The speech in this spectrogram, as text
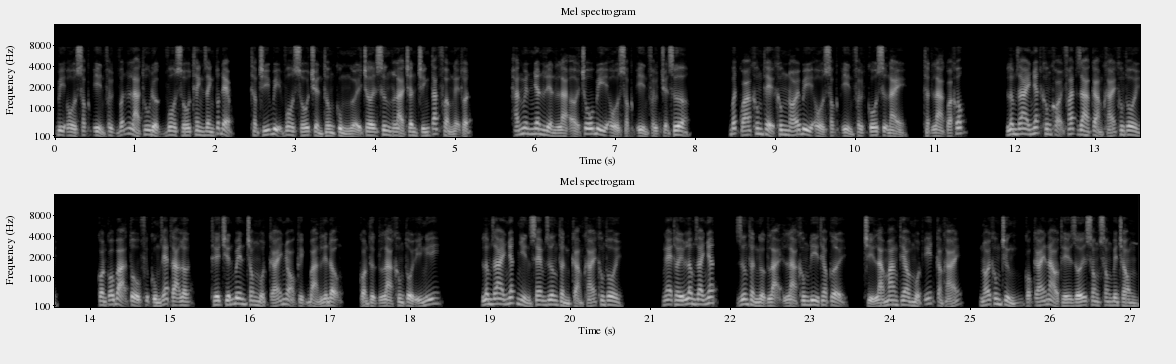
bị ổ sóc in phật vẫn là thu được vô số thanh danh tốt đẹp, thậm chí bị vô số truyền thông cùng người chơi xưng là chân chính tác phẩm nghệ thuật. Hắn nguyên nhân liền là ở chỗ bị ổ sóc in phật chuyện xưa. Bất quá không thể không nói bị ổ sóc in phật cố sự này, thật là quá khốc. Lâm giai nhất không khỏi phát ra cảm khái không thôi. Còn có bạ tổ phụ cùng z tạ lợt thế chiến bên trong một cái nhỏ kịch bản liên động, còn thực là không tồi ý nghĩ. Lâm giai nhất nhìn xem dương thần cảm khái không thôi. Nghe thấy lâm giai nhất, dương thần ngược lại là không đi theo cười, chỉ là mang theo một ít cảm khái nói không chừng có cái nào thế giới song song bên trong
